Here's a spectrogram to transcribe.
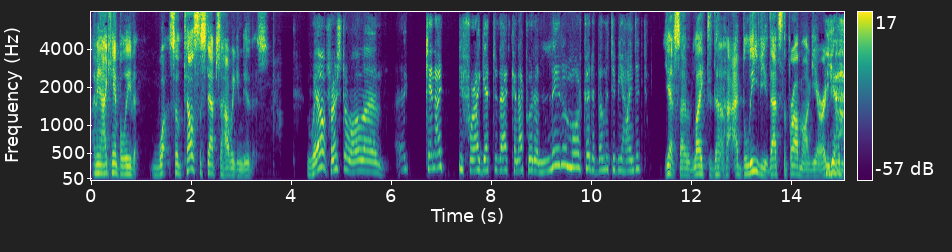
I mean, I can't believe it. What? So tell us the steps of how we can do this. Well, first of all, uh, can I, before I get to that, can I put a little more credibility behind it? Yes, I would like to. Know. I believe you. That's the problem, Augie. already. Yeah.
